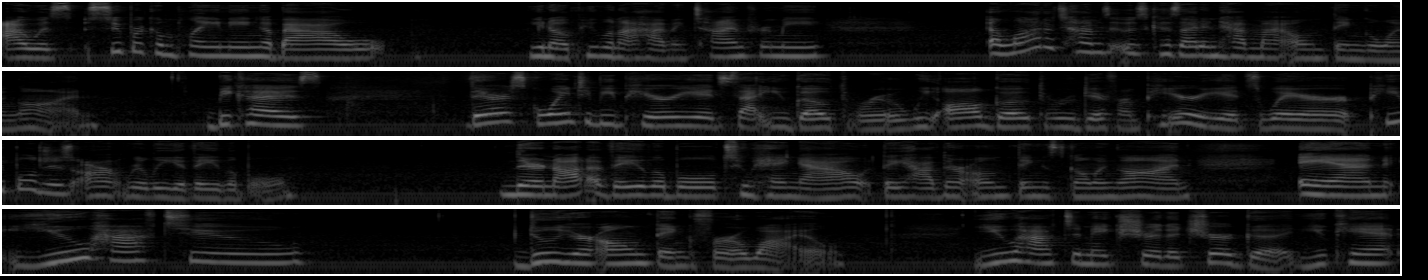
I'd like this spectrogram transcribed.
I was super complaining about, you know, people not having time for me, a lot of times it was because I didn't have my own thing going on. Because there's going to be periods that you go through. We all go through different periods where people just aren't really available they're not available to hang out. They have their own things going on. And you have to do your own thing for a while. You have to make sure that you're good. You can't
